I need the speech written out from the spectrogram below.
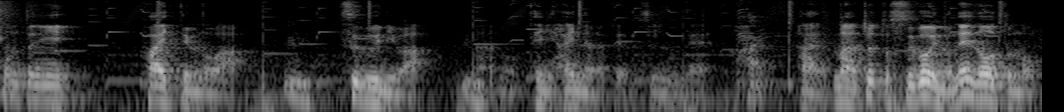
本当にWhy っていうのはうん。うんすぐには、うん。あの手に入んなかったりするので、はい。はい、まあちょっとすごいのねノートの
